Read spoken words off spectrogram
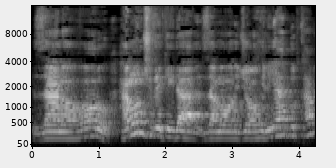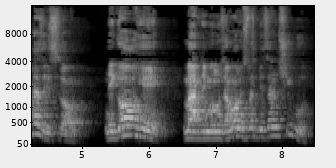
زنها رو همون چیزی که در زمان جاهلیت بود قبل از اسلام نگاه مردم اون زمان نسبت به زن چی بود؟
